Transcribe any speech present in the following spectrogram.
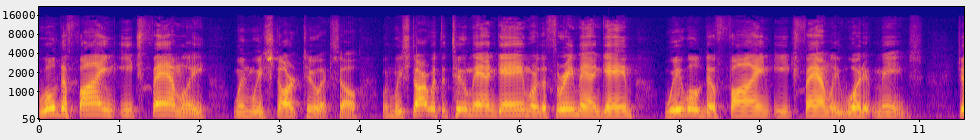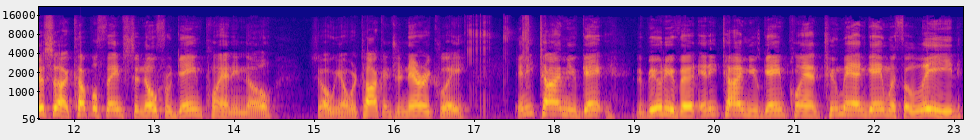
we'll define each family when we start to it. So when we start with the two-man game or the three-man game, we will define each family what it means. Just a couple things to know for game planning, though. So, you know, we're talking generically. Anytime you game, the beauty of it, anytime you game plan two-man game with a lead,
